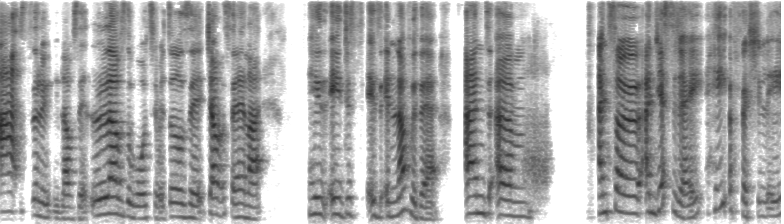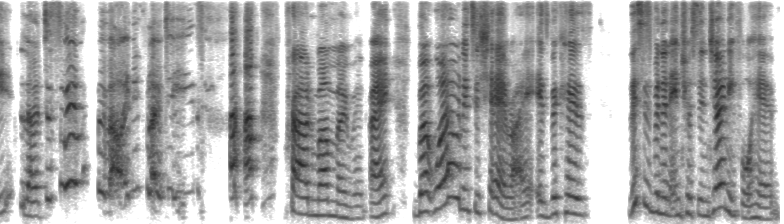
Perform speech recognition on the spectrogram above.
absolutely loves it, loves the water, adores it, jumps in, like he, he just is in love with it. And, um, and so, and yesterday he officially learned to swim floaties. Proud mum moment, right? But what I wanted to share, right, is because this has been an interesting journey for him.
